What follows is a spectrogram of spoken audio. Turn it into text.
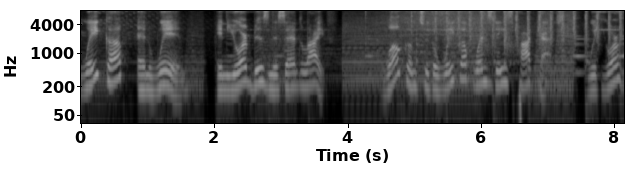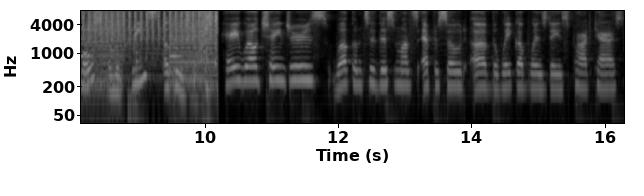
Wake up and win in your business and life. Welcome to the Wake Up Wednesdays podcast with your host, Lucrece Aguzma. Hey, world changers. Welcome to this month's episode of the Wake Up Wednesdays podcast.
